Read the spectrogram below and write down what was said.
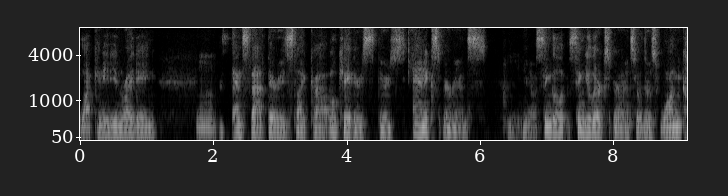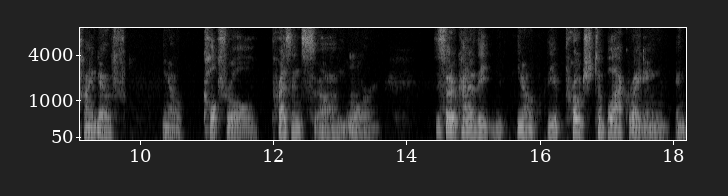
Black Canadian writing. Mm. The sense that there is like uh, okay, there's there's an experience, mm. you know, single singular experience, or there's one kind of, you know, cultural presence um, mm. or the sort of kind of the you know the approach to black writing and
